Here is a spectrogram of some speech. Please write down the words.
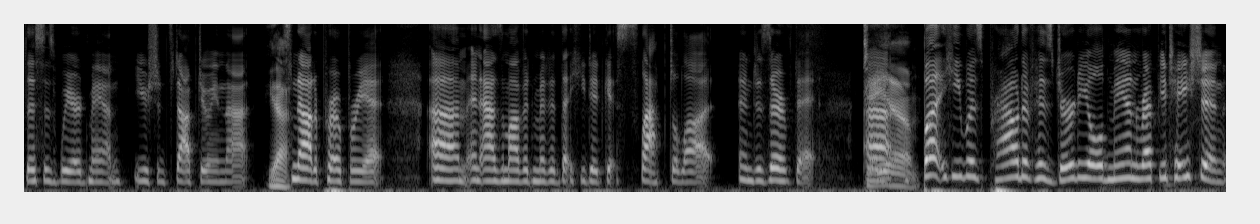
"This is weird, man. You should stop doing that." Yeah. It's not appropriate. Um, and Asimov admitted that he did get slapped a lot and deserved it. Uh, Damn. but he was proud of his dirty old man reputation.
